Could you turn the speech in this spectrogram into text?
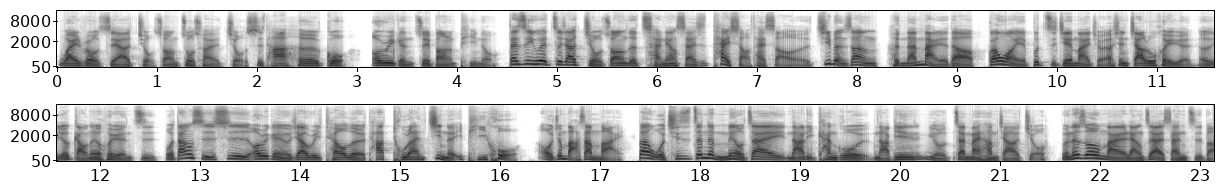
，White Rose 这家酒庄做出来的酒是他喝过。Oregon 最棒的 Pinot，但是因为这家酒庄的产量实在是太少太少了，基本上很难买得到。官网也不直接卖酒，要先加入会员，呃，有搞那个会员制。我当时是 Oregon 有一家 retailer，他突然进了一批货。我就马上买，但我其实真的没有在哪里看过哪边有在卖他们家的酒。我那时候买了两支还是三支吧？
